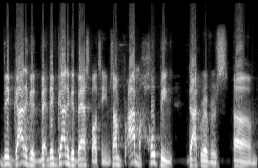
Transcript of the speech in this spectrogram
They've got a good they've got a good basketball team. So I'm I'm hoping Doc Rivers um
